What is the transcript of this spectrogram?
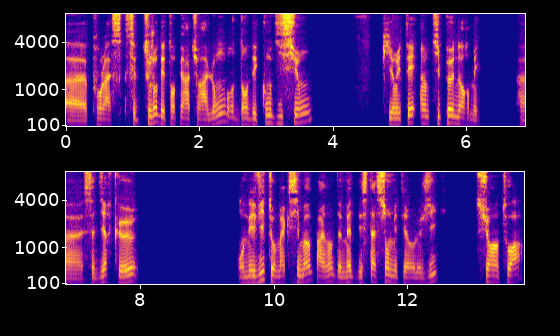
Euh, Pour la, c'est toujours des températures à l'ombre dans des conditions qui ont été un petit peu normées. Euh, c'est-à-dire que on évite au maximum, par exemple, de mettre des stations météorologiques sur un toit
